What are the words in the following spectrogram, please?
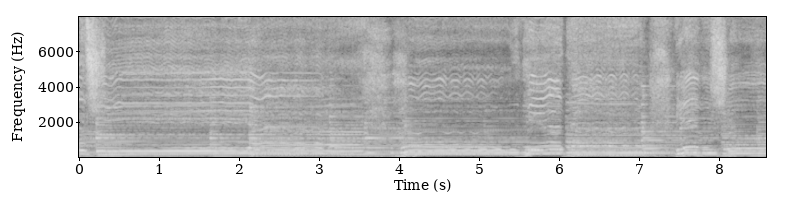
O oh, é o jogo.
